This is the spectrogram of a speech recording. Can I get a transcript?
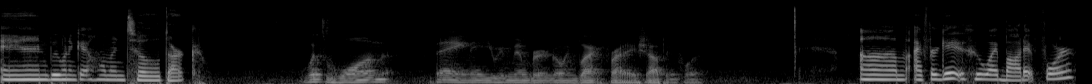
And we wouldn't get home until dark. What's one thing that you remember going Black Friday shopping for? Um, I forget who I bought it for,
